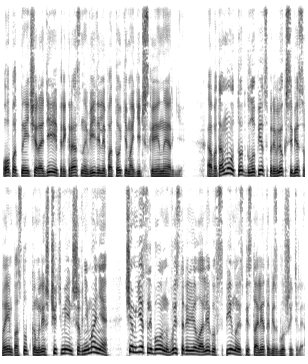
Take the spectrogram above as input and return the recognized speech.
Опытные чародеи прекрасно видели потоки магической энергии, а потому тот глупец привлек к себе своим поступком лишь чуть меньше внимания, чем если бы он выстрелил Олегу в спину из пистолета без глушителя.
